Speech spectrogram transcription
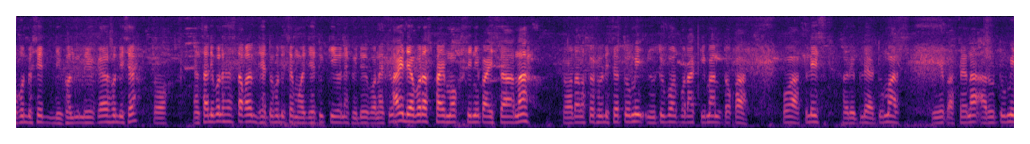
বহুত বেছি দীঘলীয়াকৈ সুধিছে। তো এনচাৰ দিবলৈ চেষ্টা কৰিম যিহেতু সুধিছে মই যিহেতু কি মানে ভিডিঅ' বনাইছোঁ। হাই দেৱৰাজ ভাই মোক চিনি পাইছা না? তো তাৰপাছত সুধিছে তুমি ইউটিউবৰ পৰা কিমান টকা পোৱা? প্লিজ ৰিপ্লাই তোমাৰ এপ আছে না? আৰু তুমি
